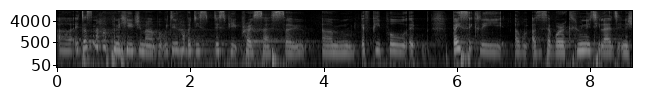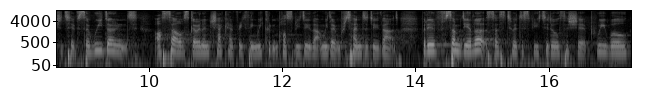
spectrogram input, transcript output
Uh, it doesn't happen a huge amount, but we do have a dis- dispute process. So um, if people, it, basically, uh, as I said, we're a community-led initiative, so we don't ourselves go in and check everything. We couldn't possibly do that, and we don't pretend to do that. But if somebody alerts us to a disputed authorship, we will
